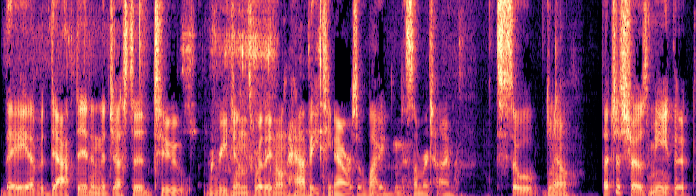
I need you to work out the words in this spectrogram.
they have adapted and adjusted to regions where they don't have 18 hours of light in the summertime. So, you know, that just shows me that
